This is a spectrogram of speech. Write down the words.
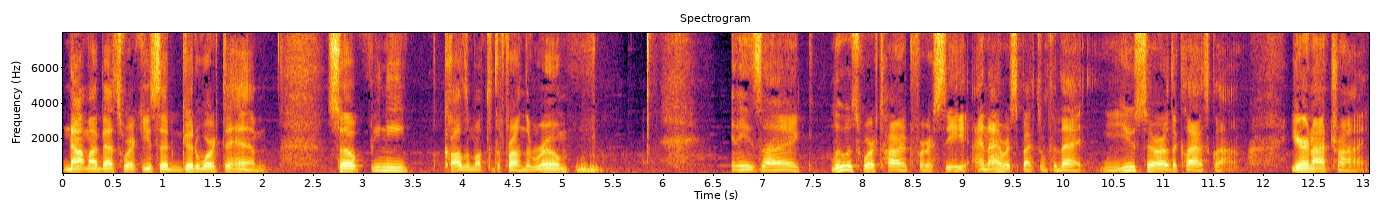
Not my best work. You said, Good work to him. So, Feeny calls him up to the front of the room. And he's like, Lewis worked hard for a C, and I respect him for that. You, sir, are the class clown. You're not trying.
